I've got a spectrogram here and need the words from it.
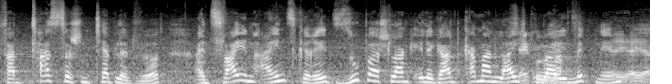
fantastischen Tablet wird. Ein 2-in-1-Gerät, super schlank, elegant, kann man leicht cool überall gemacht. mitnehmen. Ja, ja, ja.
